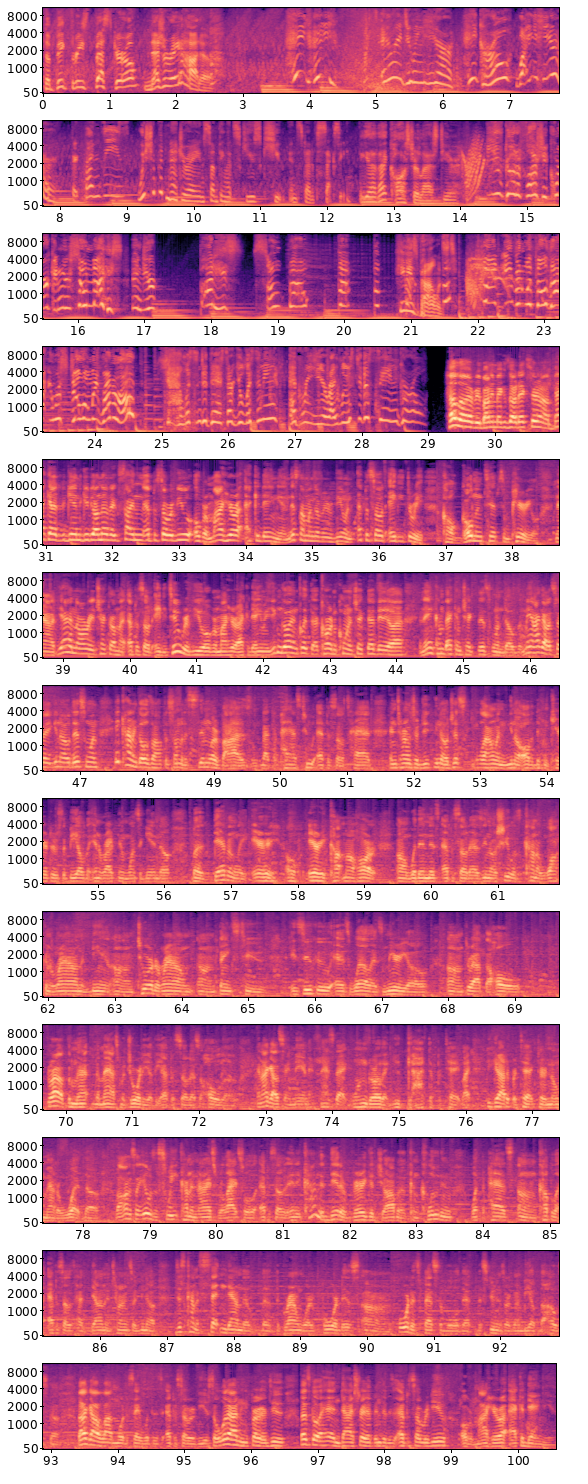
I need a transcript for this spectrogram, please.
the Big Three's best girl, Nejire Hado. Hey, hey! What's Eri doing here? Hey, girl, why are you here? For funsies? We should put Nejire in something that skews cute instead of sexy. Yeah, that cost her last year. You've got a flashy quirk and you're so nice, and your body's so bow. bow, bow he means balanced. But even with all that, you were still only runner up. Yeah, listen to this. Are you listening? Every year I lose to the same girl. Hello everybody, MegaZard Extra. I'm back at it again to give you another exciting episode review over My Hero Academia. And this time I'm going to be reviewing episode 83 called Golden Tips Imperial. Now, if you hadn't already checked out my episode 82 review over My Hero Academia, you can go ahead and click that card in the corner and check that video out, and then come back and check this one though. But man, I gotta say, you know, this one, it kind of goes off of some of the similar vibes that the past two episodes had in terms of, you know, just allowing, you know, all the different characters to be able to interact in once again though. But definitely, Eri, oh, Eri caught my heart um, within this episode as you know she was kind of walking around and being um, toured around um, thanks to Izuku as well as Mirio um, throughout the whole throughout the, ma- the mass majority of the episode as a whole though and I gotta say, man, that's, that's that one girl that you got to protect. Like, you gotta protect her no matter what, though. But honestly, it was a sweet, kind of nice, relaxful episode, and it kind of did a very good job of concluding what the past um, couple of episodes have done in terms of, you know, just kind of setting down the, the, the groundwork for this um, for this festival that the students are going to be able to host, though. But I got a lot more to say with this episode review. So without any further ado, let's go ahead and dive straight up into this episode review over My Hero Academia.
